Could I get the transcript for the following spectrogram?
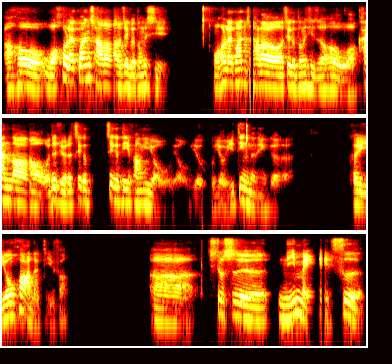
然后我后来观察到这个东西。我后来观察到这个东西之后，我看到我就觉得这个这个地方有有有有一定的那个可以优化的地方，呃，就是你每次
